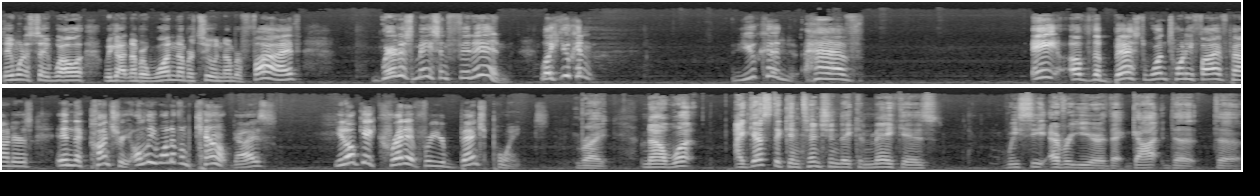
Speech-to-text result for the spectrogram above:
they want to say, well, we got number one, number two, and number five. Where does Mason fit in? Like you can, you could have eight of the best 125 pounders in the country. Only one of them count, guys. You don't get credit for your bench points. Right. Now, what I guess the contention they can make is we see every year that got the the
